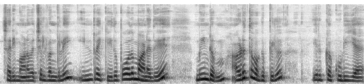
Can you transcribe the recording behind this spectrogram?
சரி மாணவ செல்வங்களே இன்றைக்கு இது போதுமானது. மீண்டும் அடுத்த வகுப்பில் இருக்கக்கூடிய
